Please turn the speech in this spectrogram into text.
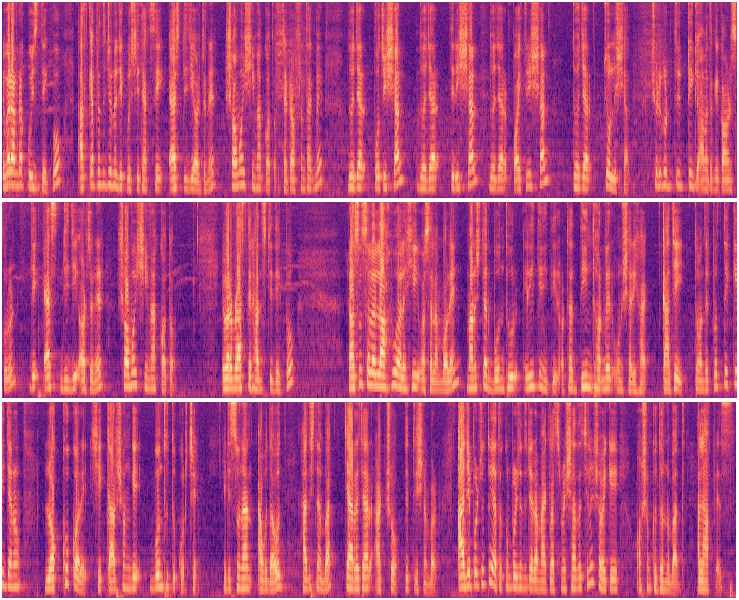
এবার আমরা কুইজ দেখব আজকে আপনাদের জন্য যে কুইজটি থাকছে এসডিজি অর্জনের সময়সীমা কত? সেটা অপশন থাকবে। দু হাজার পঁচিশ সাল দু সাল দু হাজার পঁয়ত্রিশ সাল দু হাজার চল্লিশ সাল। সঠিক উত্তরটি আমাদেরকে কমেন্টস করুন যে এসডিজি অর্জনের সময়সীমা কত। এবার আমরা আজকের হাদিসটি দেখব। রাসুল সাল্লাহু আলহি ওয়াসাল্লাম বলেন, মানুষ তার বন্ধুর রীতিনীতির অর্থাৎ দিন ধর্মের অনুসারী হয়। কাজেই তোমাদের প্রত্যেককেই যেন লক্ষ্য করে সে কার সঙ্গে বন্ধুত্ব করছে। এটি সুনান আবু দাউদ, হাদিস নাম্বার চার হাজার আটশো তেত্রিশ নম্বর। আজ এ পর্যন্ত এতক্ষণ পর্যন্ত যারা মাই ক্লাসরুমের সাথে ছিলেন, সবাইকে অসংখ্য ধন্যবাদ। আল্লাহ হাফেজ।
